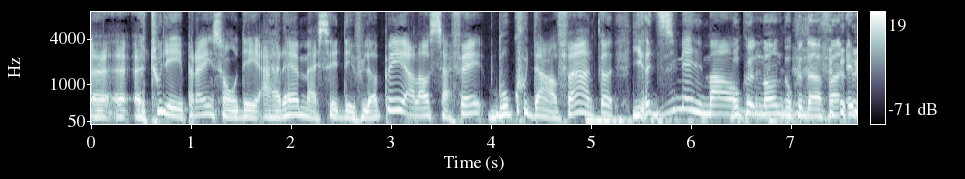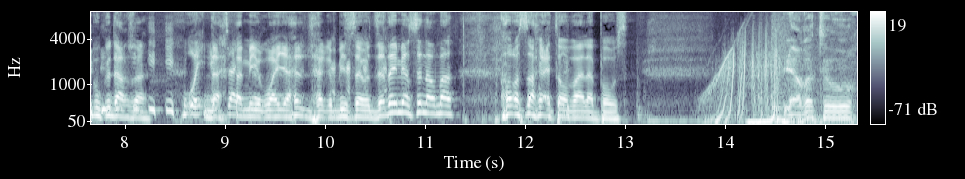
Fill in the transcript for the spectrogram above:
euh, euh, euh, tous les princes ont des harems assez développés, alors ça fait beaucoup d'enfants. En tout cas, il y a 10 000 membres. Beaucoup de monde, beaucoup d'enfants et beaucoup d'argent. Oui, de la exactement. Famille royale d'Arabie Saoudite. Merci Normand. On s'arrête, on va à la pause. Le retour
